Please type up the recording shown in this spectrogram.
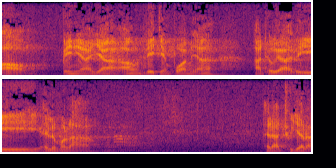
အောင်ပညာရအောင်လေ့ကျင့်ပွားများအထုတ်ရသည်အဲ့လိုမဟုတ်လား အဲ့ဒါထူကြတာ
